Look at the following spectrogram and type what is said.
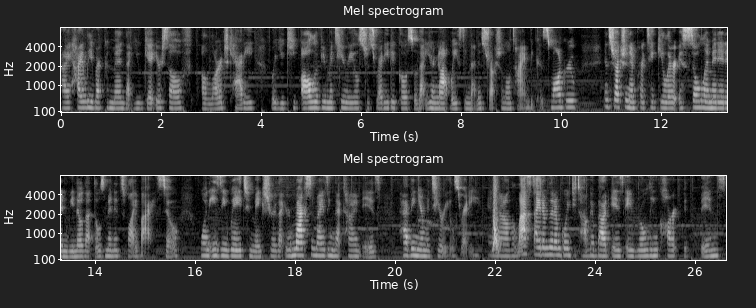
I highly recommend that you get yourself a large caddy where you keep all of your materials just ready to go so that you're not wasting that instructional time because small group instruction in particular is so limited and we know that those minutes fly by. So one easy way to make sure that you're maximizing that time is having your materials ready. And now the last item that I'm going to talk about is a rolling cart with bins.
